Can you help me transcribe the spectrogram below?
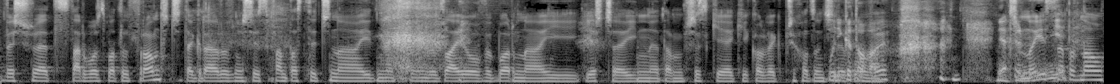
wyszedł Star Wars Battlefront? Czy ta gra również jest fantastyczna, jedyna w swoim rodzaju, wyborna i jeszcze inne tam wszystkie jakiekolwiek przychodzą ci Unikatowa. do głowy? Ja, No jest nie- na pewno,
